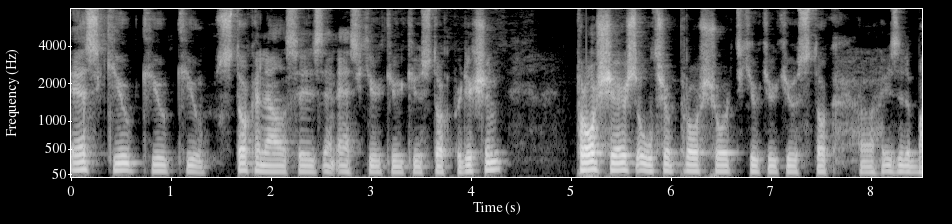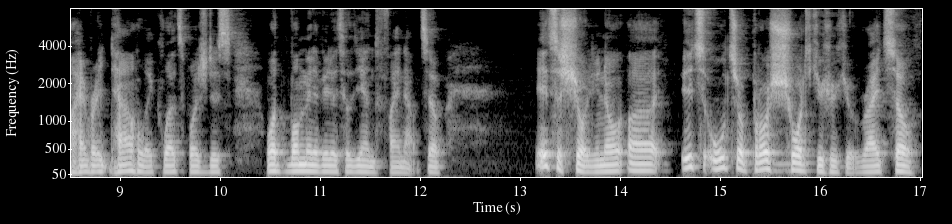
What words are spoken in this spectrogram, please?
SQQQ stock analysis and SQQQ stock prediction. ProShares, ultra pro short QQQ stock. Uh, is it a buy right now? Like, let's watch this. What one minute video till the end to find out. So, it's a short, you know. Uh, it's ultra pro short QQQ, right? So,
